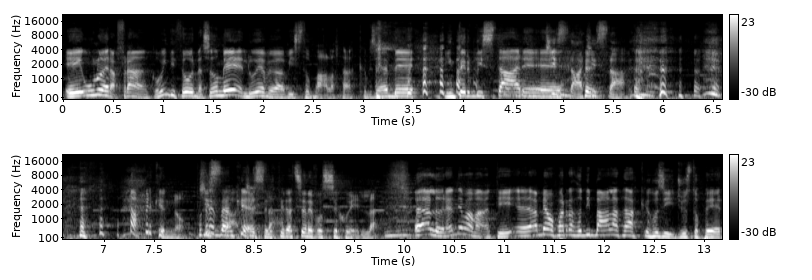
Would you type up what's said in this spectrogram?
e uno era Franco, quindi torna, secondo me lui aveva visto Balatak, bisognerebbe intervistare... Ci sta, ci sta. Ah, perché no? Potrebbe sta, anche essere sta. l'ispirazione fosse quella. Eh, allora, andiamo avanti. Eh, abbiamo parlato di Balatak così, giusto per,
